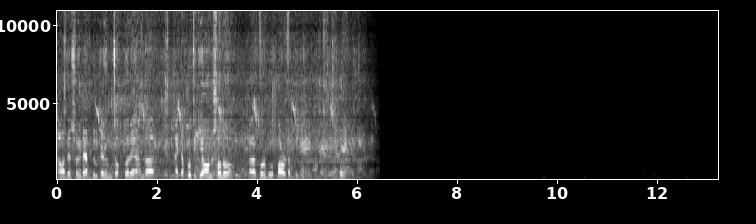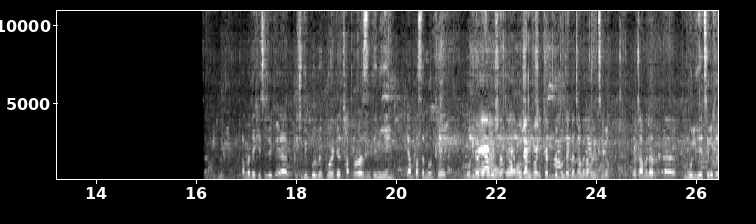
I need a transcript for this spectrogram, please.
আমাদের শহীদ আব্দুল কাইম চত্বরে আমরা একটা প্রতীকী অনশনও করব বারোটার দিকে। আমরা দেখেছি যে কিছুদিন পূর্বে কুয়েটের ছাত্র রাজনীতি নিয়ে ক্যাম্পাসের মধ্যে বহিরাগতদের সাথে এবং শিক্ষার্থীদের মধ্যে একটা ঝামেলা হয়েছিল। তো ঝামেলার মূল ইয়ে ছিল যে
